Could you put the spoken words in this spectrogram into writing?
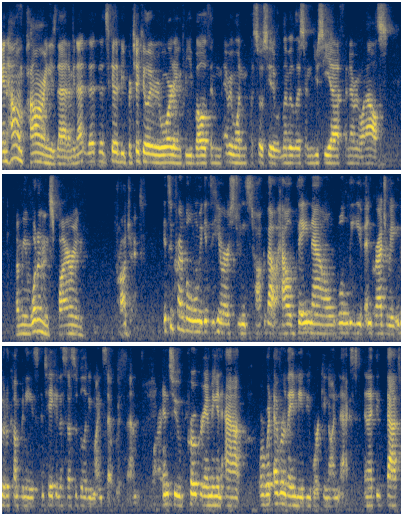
And how empowering is that? I mean, that, that that's going to be particularly rewarding for you both and everyone associated with Limbitless and UCF and everyone else. I mean, what an inspiring project. It's incredible when we get to hear our students talk about how they now will leave and graduate and go to companies and take an accessibility mindset with them Right. into programming an app or whatever they may be working on next. And I think that's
